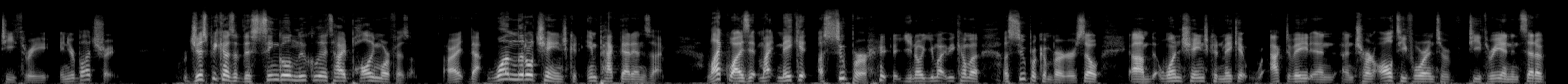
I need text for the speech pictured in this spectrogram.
T3 in your bloodstream just because of this single nucleotide polymorphism. All right, that one little change could impact that enzyme. Likewise, it might make it a super, you know, you might become a, a super converter. So um, one change could make it activate and, and turn all T4 into T3. And instead of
